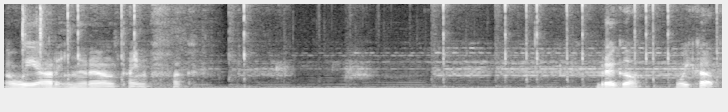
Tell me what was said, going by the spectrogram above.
Oh, we are in real time, fuck. Brego, wake up.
